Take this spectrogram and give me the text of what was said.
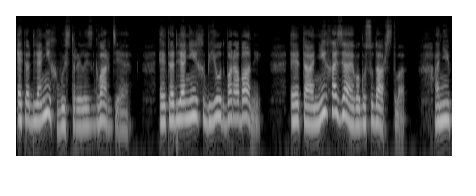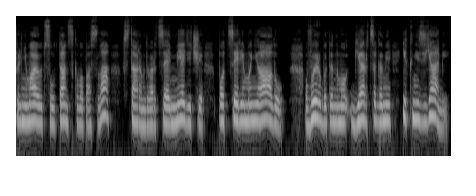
это для них выстроилась гвардия. Это для них бьют барабаны. Это они хозяева государства. Они принимают султанского посла в старом дворце Медичи по церемониалу, выработанному герцогами и князьями,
